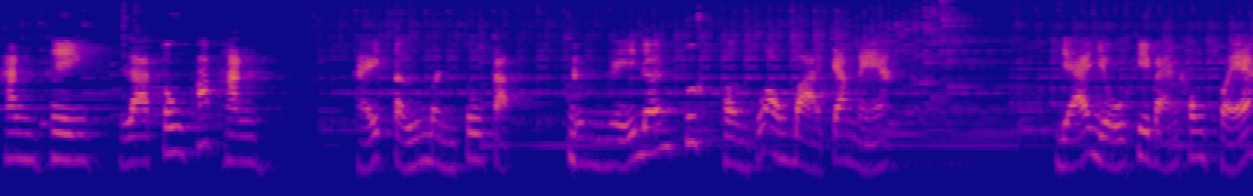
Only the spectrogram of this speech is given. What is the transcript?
hành thiền là tu pháp hành. Hãy tự mình tu tập, đừng nghĩ đến phước phần của ông bà cha mẹ. Giả dụ khi bạn không khỏe,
